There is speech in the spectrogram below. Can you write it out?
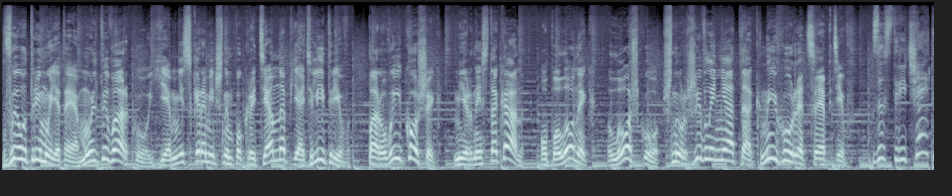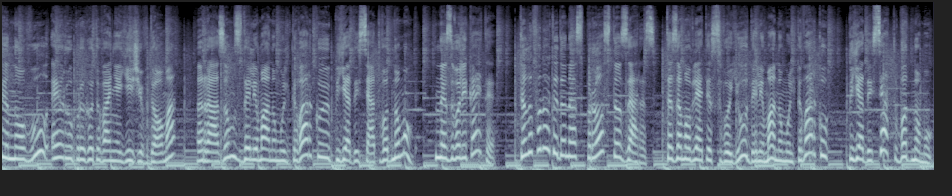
Ви отримуєте мультиварку, ємність з керамічним покриттям на 5 літрів, паровий кошик, мірний стакан, ополоник, ложку, шнур живлення та книгу рецептів. Зустрічайте нову еру приготування їжі вдома разом з Делімано мультиваркою 50 в одному. Не зволікайте, телефонуйте до нас просто зараз та замовляйте свою Делімано мультиварку 50 в одному.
